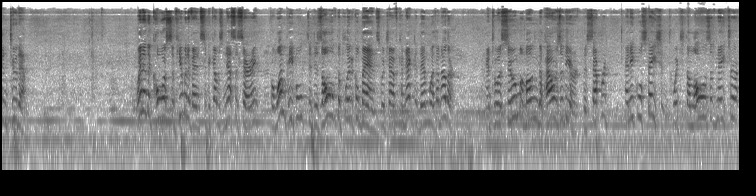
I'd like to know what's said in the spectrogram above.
to them. When in the course of human events it becomes necessary for one people to dissolve the political bands which have connected them with another, and to assume among the powers of the earth the separate and equal station to which the laws of nature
